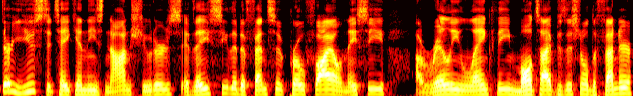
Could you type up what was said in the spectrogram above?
they're used to taking these non shooters. If they see the defensive profile and they see a really lengthy multi positional defender,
